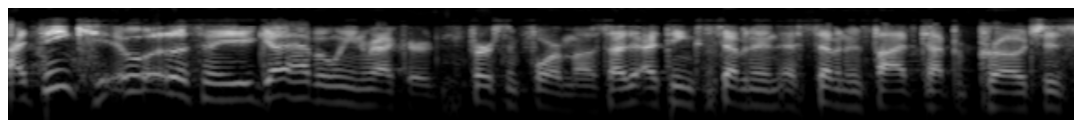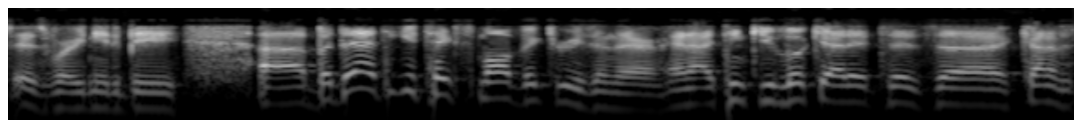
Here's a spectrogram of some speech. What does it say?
I think listen, you got to have a winning record first and foremost. I, I think seven and a seven and five type approach is, is where you need to be. Uh, but then I think you take small victories in there, and I think you look at it as uh, kind of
